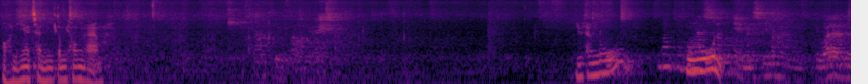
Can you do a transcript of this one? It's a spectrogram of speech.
อ๋อเนี่ยชั้นนี้ก็มีห้องน้ำอยู่ทางนู้นนู้นเห็นมันชี้มาหรือว่าเราดู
